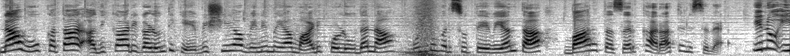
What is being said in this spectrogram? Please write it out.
ನಾವು ಕತಾರ್ ಅಧಿಕಾರಿಗಳೊಂದಿಗೆ ವಿಷಯ ವಿನಿಮಯ ಮಾಡಿಕೊಳ್ಳುವುದನ್ನು ಮುಂದುವರಿಸುತ್ತೇವೆ ಅಂತ ಭಾರತ ಸರ್ಕಾರ ತಿಳಿಸಿದೆ. ಇನ್ನು ಈ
